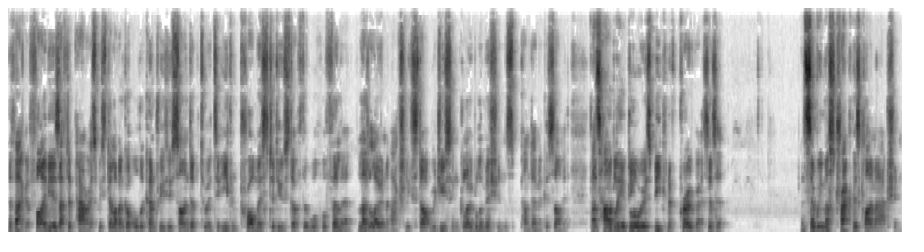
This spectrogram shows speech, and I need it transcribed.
the fact that five years after Paris we still haven't got all the countries who signed up to it to even promise to do stuff that will fulfill it, let alone actually start reducing global emissions, pandemic aside, that's hardly a glorious beacon of progress, is it? And so we must track this climate action.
